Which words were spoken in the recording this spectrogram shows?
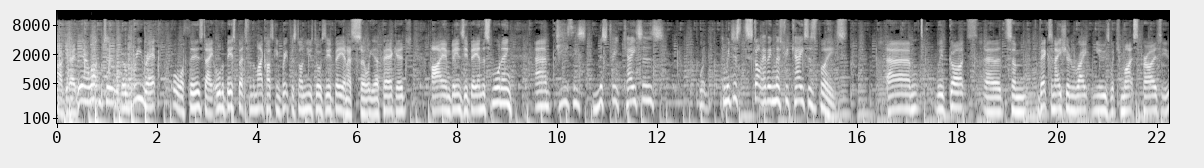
Oh, g'day there, and welcome to the rewrap for Thursday. All the best bits from the Mike Hosking breakfast on News Talk ZB in a sillier package. I am Glenn ZB, and this morning, um, geez, these mystery cases. What, can we just stop having mystery cases, please? Um, we've got uh, some vaccination rate news which might surprise you.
